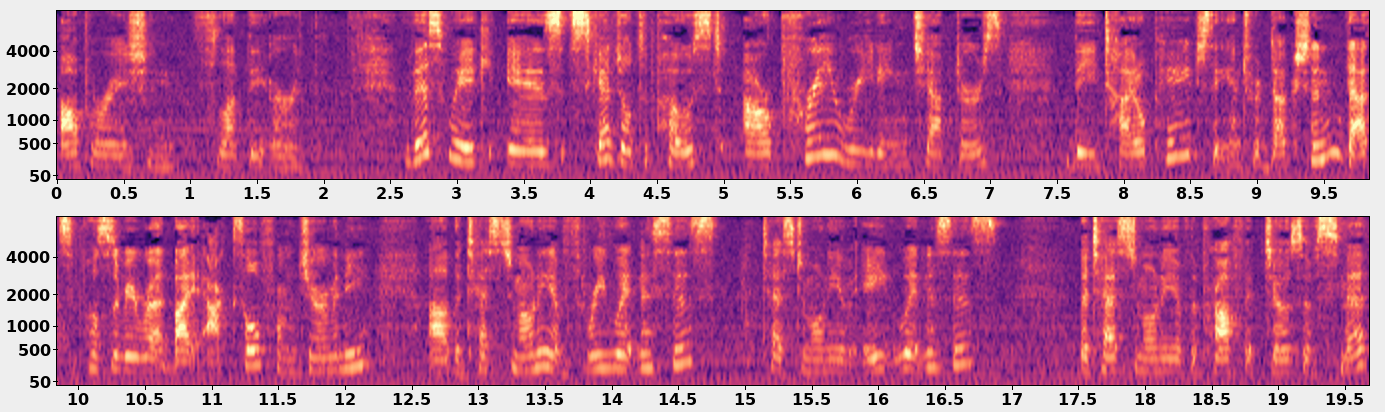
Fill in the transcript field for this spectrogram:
Operation Flood the Earth. This week is scheduled to post our pre reading chapters the title page, the introduction, that's supposed to be read by Axel from Germany, uh, the testimony of three witnesses, testimony of eight witnesses the testimony of the prophet Joseph Smith,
